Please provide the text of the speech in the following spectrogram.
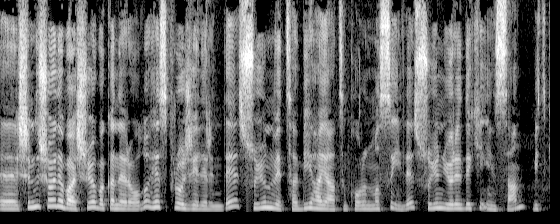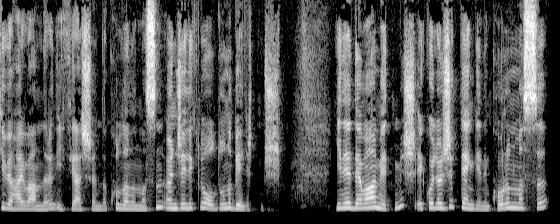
Ee, şimdi şöyle başlıyor Bakan Eroğlu. HES projelerinde suyun ve tabi hayatın korunması ile suyun yöredeki insan, bitki ve hayvanların ihtiyaçlarında kullanılmasının öncelikli olduğunu belirtmiş. Yine devam etmiş ekolojik dengenin korunması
